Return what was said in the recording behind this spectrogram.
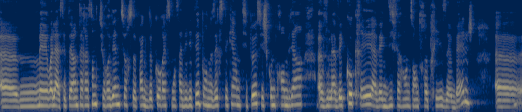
mais voilà c'était intéressant que tu reviennes sur ce pacte de co-responsabilité pour nous expliquer un petit peu si je comprends bien, vous l'avez co-créé avec différents entreprises belges. Euh,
